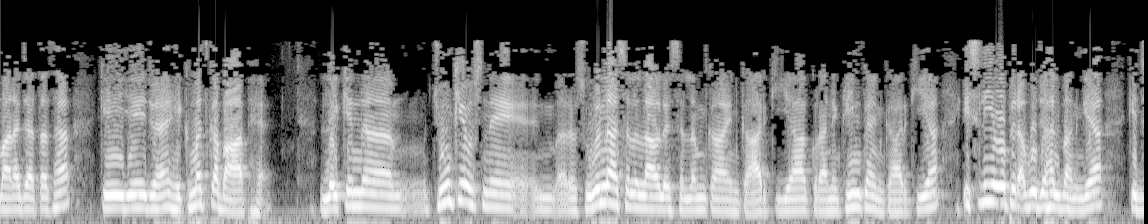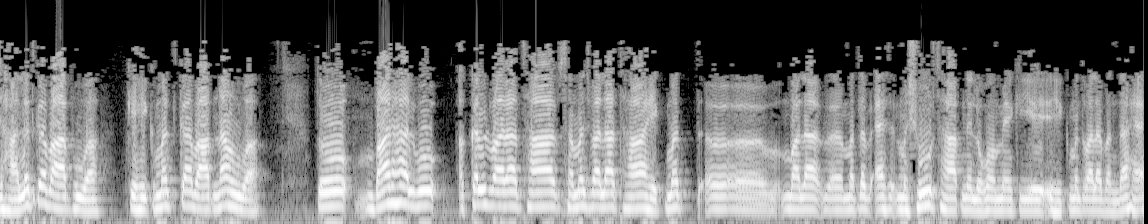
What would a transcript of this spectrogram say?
مانا جاتا تھا کہ یہ جو ہے حکمت کا باپ ہے۔ لیکن چونکہ اس نے رسول اللہ صلی اللہ علیہ وسلم کا انکار کیا، قرآن کریم کا انکار کیا، اس لیے وہ پھر ابو جہل بن گیا کہ جہالت کا باپ ہوا، کہ حکمت کا باپ نہ ہوا۔ تو بہرحال وہ عقل والا تھا، سمجھ والا تھا، حکمت والا مطلب مشہور تھا اپنے لوگوں میں کہ یہ حکمت والا بندہ ہے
